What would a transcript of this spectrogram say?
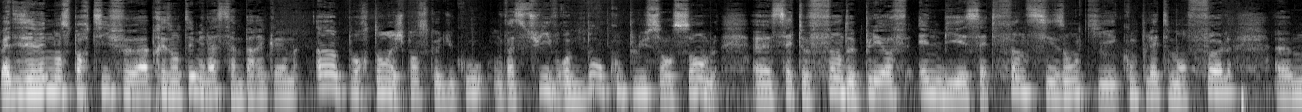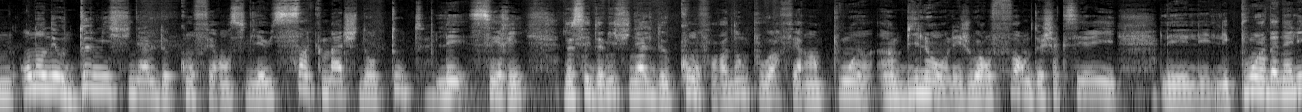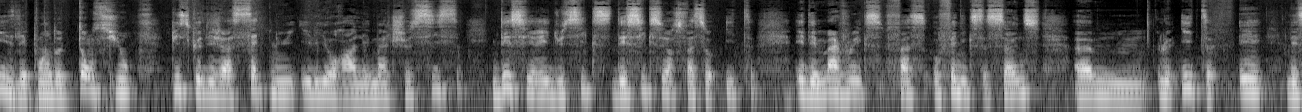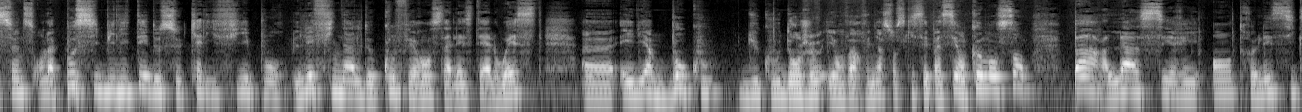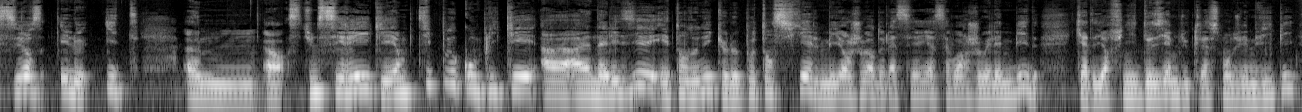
bah, des événements sportifs euh, à présenter, mais là, ça me paraît quand même important et je pense que du coup, on va suivre beaucoup plus ensemble euh, cette fin de playoff NBA, cette fin de saison qui est complètement folle. Euh, on en est aux demi-finales de conférence. Il y a eu cinq matchs dans toutes les séries de ces demi-finales de conf. On va donc pouvoir faire un point, un bilan, les joueurs en forme de chaque série, les points d'analyse, les points de tension puisque déjà cette nuit, il y aura les matchs 6 des séries du Six, des Sixers face au Heat et des Mavericks face aux Phoenix Suns. Euh, le Heat et les Suns ont la possibilité de se qualifier pour les finales de conférence à l'Est et à l'Ouest. Euh, et il y a beaucoup du coup d'enjeux et on va revenir sur ce qui s'est passé en commençant par la série entre les Sixers et le Heat. Euh, alors, c'est une série qui est un petit peu compliquée à, analyser, étant donné que le potentiel meilleur joueur de la série, à savoir Joel Embiid, qui a d'ailleurs fini deuxième du classement du MVP,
